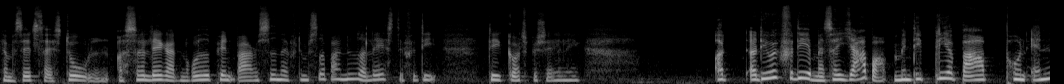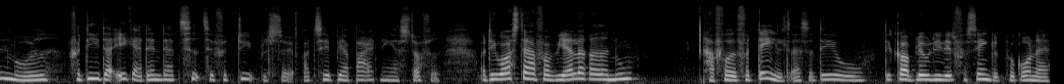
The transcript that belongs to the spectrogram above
kan man sætte sig i stolen, og så lægger den røde pind bare ved siden af, fordi man sidder bare og nyder at læse det, fordi det er et godt speciale. Ikke? Og, og det er jo ikke fordi, at man så jabber, men det bliver bare på en anden måde, fordi der ikke er den der tid til fordybelse og til bearbejdning af stoffet. Og det er jo også derfor, at vi allerede nu har fået fordelt. Altså det er jo, det går blev lige lidt forsinket på grund af,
